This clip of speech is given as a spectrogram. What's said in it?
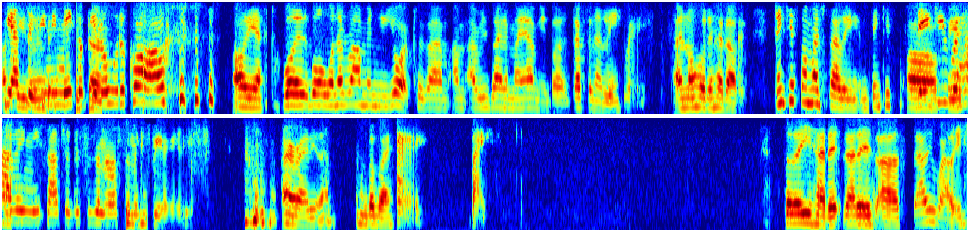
I'll yes, if you need makeup, you know who to call. Oh yeah. Well, well, whenever I'm in New York, because I'm, I'm I reside in Miami, but definitely right. I know who to hit up. Thank you so much, Sally, and thank you. Uh, Thank you for for your time. having me, Sasha. This is an awesome experience. All righty then. Bye bye. All right. Bye. So there you had it. That is uh Sally Wiley,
